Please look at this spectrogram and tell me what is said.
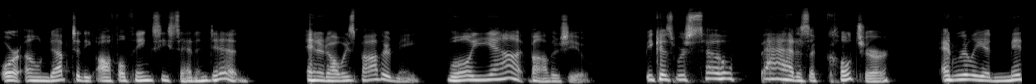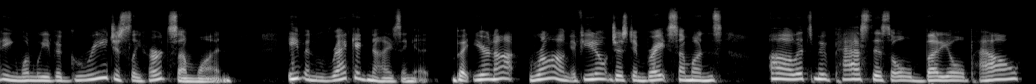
or owned up to the awful things he said and did. And it always bothered me. Well, yeah, it bothers you because we're so bad as a culture at really admitting when we've egregiously hurt someone, even recognizing it. But you're not wrong if you don't just embrace someone's, oh, let's move past this old buddy, old pal.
